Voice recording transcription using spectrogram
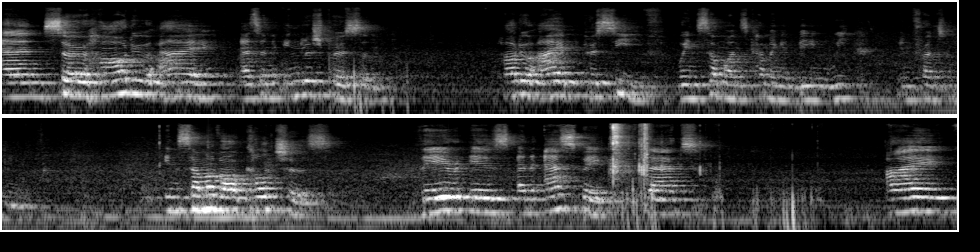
And so, how do I, as an English person, how do I perceive when someone's coming and being weak in front of me? In some of our cultures, there is an aspect that I,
